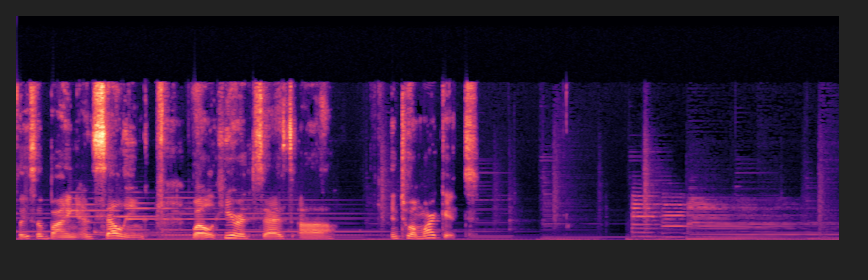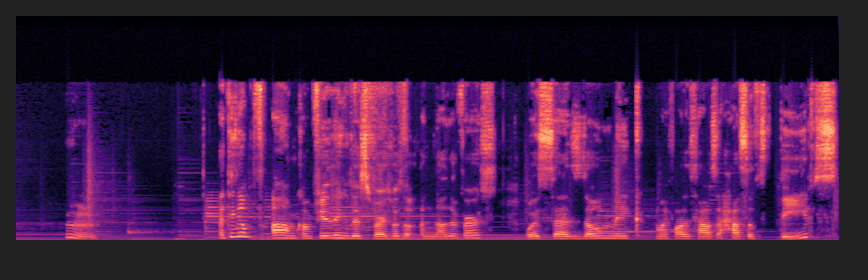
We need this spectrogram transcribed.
place of buying and selling." Well, here it says uh, into a market. Hmm. I think I'm um, confusing this verse with another verse where it says, "Don't make my father's house a house of thieves."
